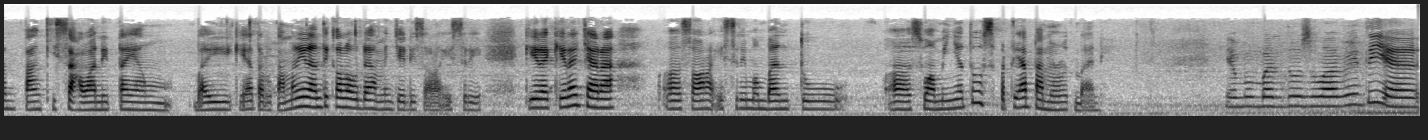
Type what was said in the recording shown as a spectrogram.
tentang kisah wanita yang baik ya. Terutama nih nanti kalau udah menjadi seorang istri. Kira-kira cara uh, seorang istri membantu uh, suaminya tuh seperti apa menurut Mbak Ani? Yang membantu suami itu ya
